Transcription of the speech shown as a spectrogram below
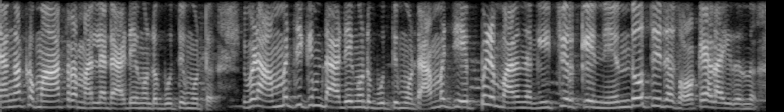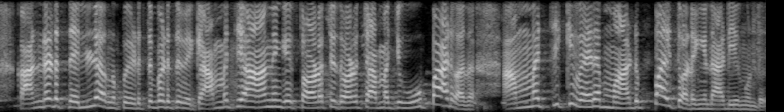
ഞങ്ങൾക്ക് മാത്രമല്ല ഡാഡിയും കൊണ്ട് ബുദ്ധിമുട്ട്. ഇവിടെ അമ്മച്ചിക്കും ഡാഡിയും കൊണ്ട് ബുദ്ധിമുട്ട്. അമ്മച്ചി എപ്പോഴും പറയുന്ന ടീച്ചർക്ക് എന്തോ തീരെ സോക്കേടായിരുന്നു കണ്ടെടുത്തെല്ലാം അങ്ങ് പെടുത്തുപെടുത്ത് വെക്കാം. അമ്മച്ചി ആണെങ്കിൽ തുടച്ച് തുടച്ച് അമ്മച്ചി ഊപ്പാട് വന്ന് അമ്മച്ചിക്ക് വരെ മടുപ്പായി തുടങ്ങി ഡാഡിയും കൊണ്ട്.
